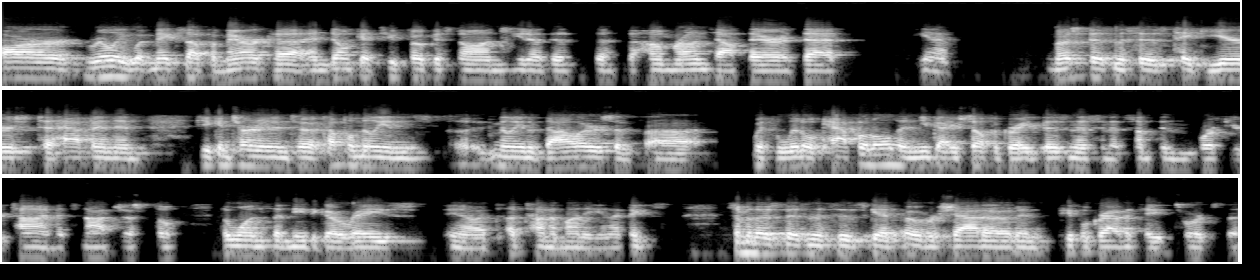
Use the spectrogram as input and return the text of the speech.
are really what makes up America and don't get too focused on, you know, the, the, the home runs out there that, you know, most businesses take years to happen. And if you can turn it into a couple millions, uh, million of dollars of, uh, with little capital, then you've got yourself a great business and it's something worth your time. It's not just the, the ones that need to go raise, you know, a, a ton of money. And I think some of those businesses get overshadowed and people gravitate towards the,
